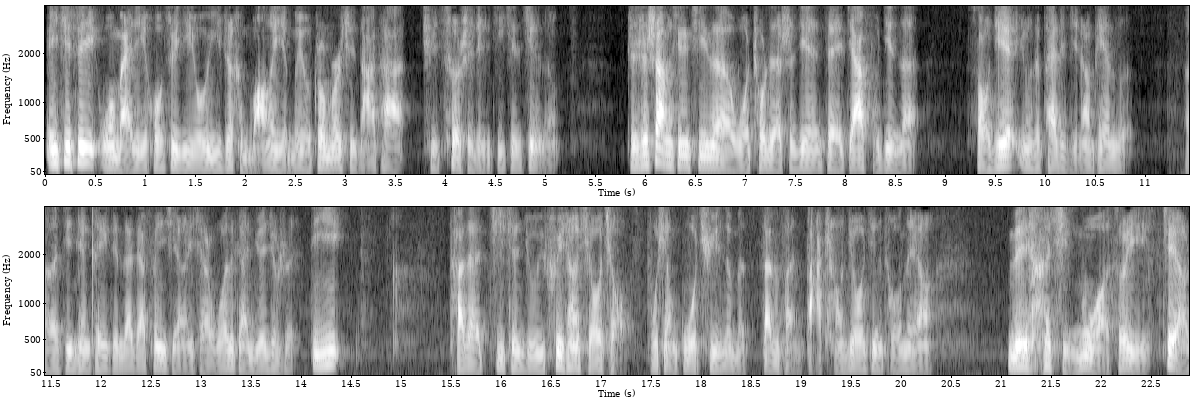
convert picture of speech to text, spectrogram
A7C 我买了以后，最近由于一直很忙，也没有专门去拿它去测试这个机器的性能。只是上个星期呢，我抽了点时间在家附近呢扫街，用它拍了几张片子。呃，今天可以跟大家分享一下我的感觉，就是第一，它的机身由于非常小巧，不像过去那么单反大长焦镜头那样那样 醒目啊，所以这样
